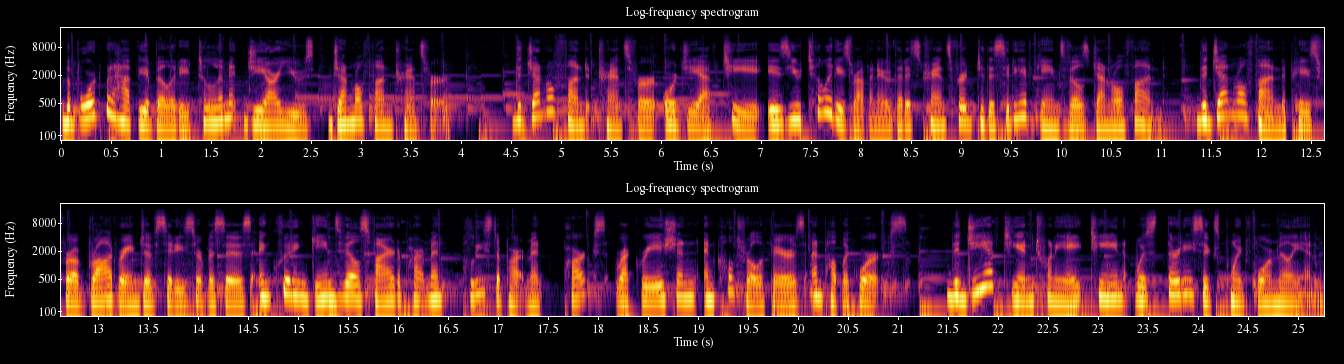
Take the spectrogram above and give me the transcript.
the board would have the ability to limit GRU's general fund transfer. The General Fund Transfer, or GFT, is utilities revenue that is transferred to the City of Gainesville's General Fund. The General Fund pays for a broad range of city services, including Gainesville's Fire Department, Police Department, Parks, Recreation and Cultural Affairs, and Public Works. The GFT in 2018 was 36.4 million.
